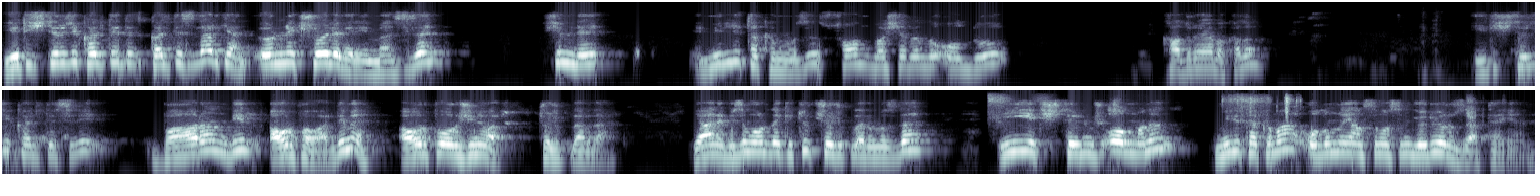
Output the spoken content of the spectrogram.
Yetiştirici kalite, kalitesi derken örnek şöyle vereyim ben size. Şimdi e, milli takımımızın son başarılı olduğu kadroya bakalım. Yetiştirici kalitesini bağıran bir Avrupa var değil mi? Avrupa orijini var çocuklarda. Yani bizim oradaki Türk çocuklarımızda iyi yetiştirilmiş olmanın milli takıma olumlu yansımasını görüyoruz zaten yani.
